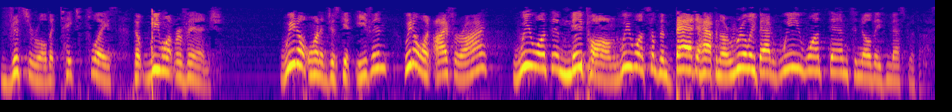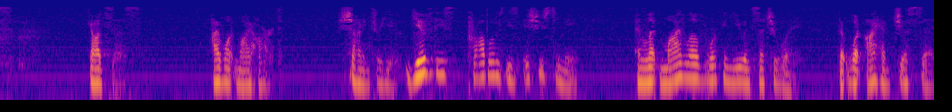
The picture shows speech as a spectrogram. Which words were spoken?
visceral that takes place that we want revenge. We don't want to just get even. We don't want eye for eye. We want them napalmed. We want something bad to happen, or really bad. We want them to know they've messed with us. God says, I want my heart shining through you. Give these problems, these issues to me, and let my love work in you in such a way that what I have just said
